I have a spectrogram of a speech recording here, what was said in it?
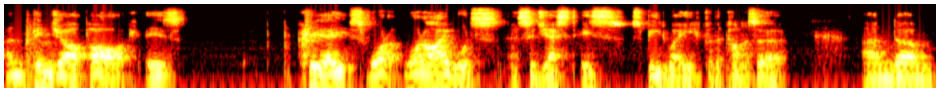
and Pinjar Park is creates what what I would suggest is speedway for the connoisseur, and um,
